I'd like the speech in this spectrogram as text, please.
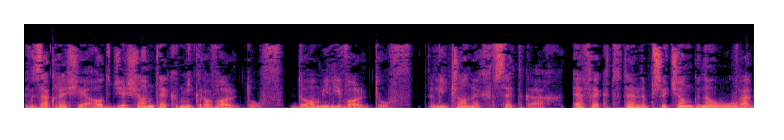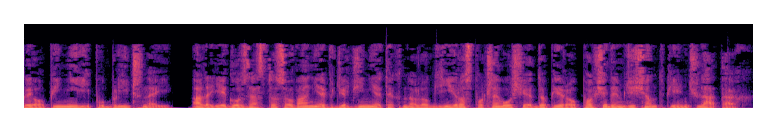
w zakresie od dziesiątek mikrowoltów do miliwoltów, liczonych w setkach. Efekt ten przyciągnął uwagę opinii publicznej, ale jego zastosowanie w dziedzinie technologii rozpoczęło się dopiero po 75 latach,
